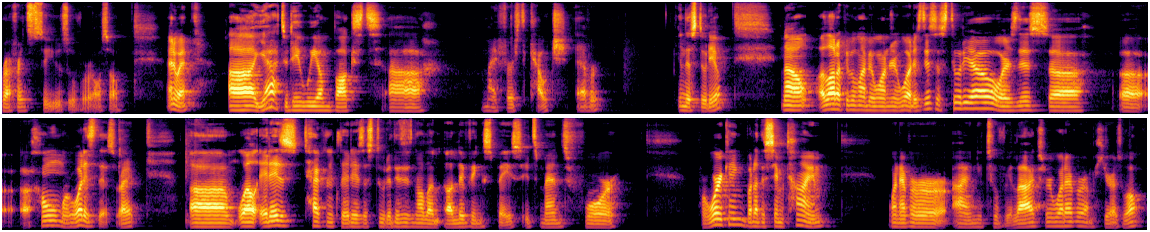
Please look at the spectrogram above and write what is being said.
reference to use overall. So anyway, uh, yeah, today we unboxed uh, my first couch ever in the studio. Now, a lot of people might be wondering, what is this a studio or is this uh, a home or what is this, right? Um, well, it is technically it is a studio. This is not a, a living space. It's meant for for working, but at the same time, whenever I need to relax or whatever, I'm here as well.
